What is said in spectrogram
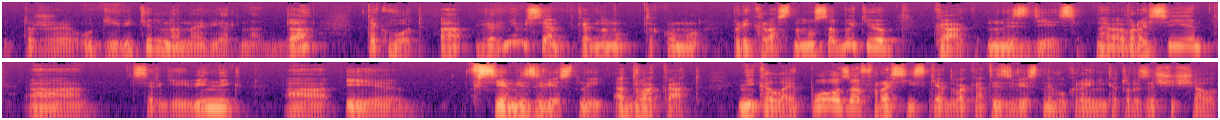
Это же удивительно, наверное, да? Так вот, а вернемся к одному такому прекрасному событию, как здесь, а, в России, Сергей Винник и всем известный адвокат Николай Полозов, российский адвокат, известный в Украине, который защищал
